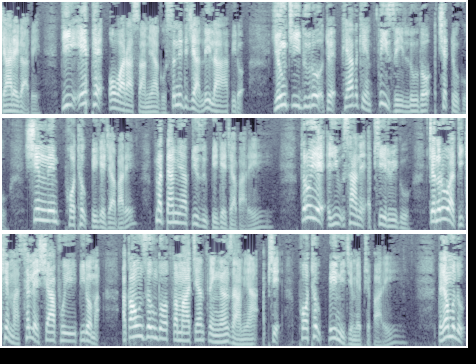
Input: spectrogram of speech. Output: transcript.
ကြားတဲ့ကပဲဒီအေးဖက်ဩဝါဒစာများကိုစနစ်တကျလေ့လာပြီးတော့ယုံကြည်သူတို့အတွက်ဘုရားသခင်သိစေလိုသောအချက်တို့ကိုရှင်းလင်းဖော်ထုတ်ပေးခဲ့ကြပါတယ်မှတ်တမ်းများပြုစုပေးခဲ့ကြပါတယ် သူတို့ရဲ့အယူအဆနဲ့အဖြေတွေကိုကျွန်တော်ကဒီခေတ်မှာဆက်လက်ရှာဖွေပြီးတော့မှအကောင်းဆုံးသောတမန်ကျမ်းသင်ခန်းစာများအဖြစ်ဖော်ထုတ်ပေးနေခြင်းပဲဖြစ်ပါတယ်။ဒါကြောင့်မလို့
